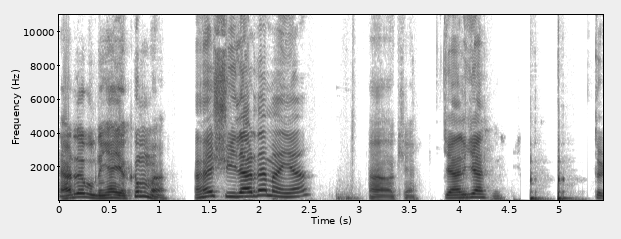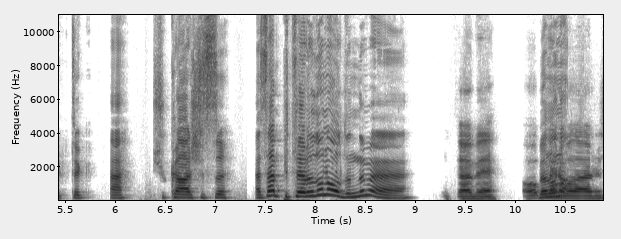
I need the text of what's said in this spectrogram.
Nerede buldun ya? Yakın mı? Aha şu ileride hemen ya. Ha okey. Gel gel. Tık tık. Heh şu karşısı. Ha sen Pterodon oldun değil mi? Tabii. Hop Ben ona- merhabalar.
